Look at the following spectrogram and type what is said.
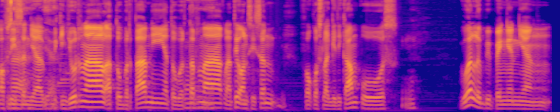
Off season Nah, ya iya. bikin jurnal atau bertani atau berternak. Nanti on season fokus lagi di kampus. Hmm. Gue lebih pengen yang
